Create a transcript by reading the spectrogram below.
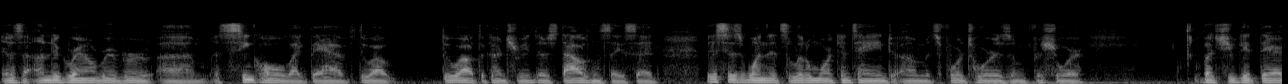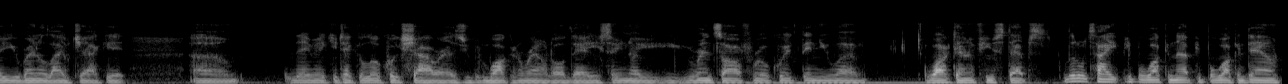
It was an underground river, um, a sinkhole like they have throughout throughout the country. There's thousands, they said. This is one that's a little more contained. Um, it's for tourism for sure. But you get there, you rent a life jacket. Um, they make you take a little quick shower as you've been walking around all day. So you know you, you rinse off real quick. Then you um, walk down a few steps, a little tight. People walking up, people walking down.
